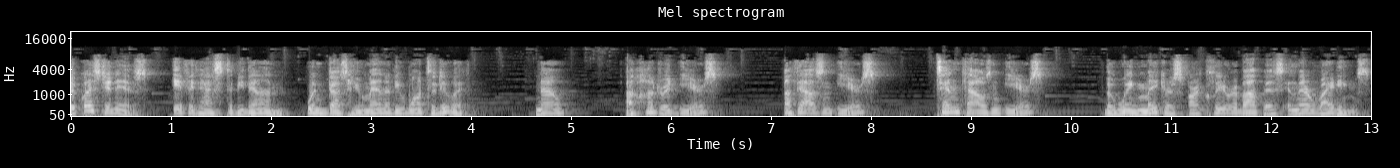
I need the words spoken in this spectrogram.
The question is, if it has to be done, when does humanity want to do it? Now? A hundred years? A thousand years? Ten thousand years? The wing makers are clear about this in their writings,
